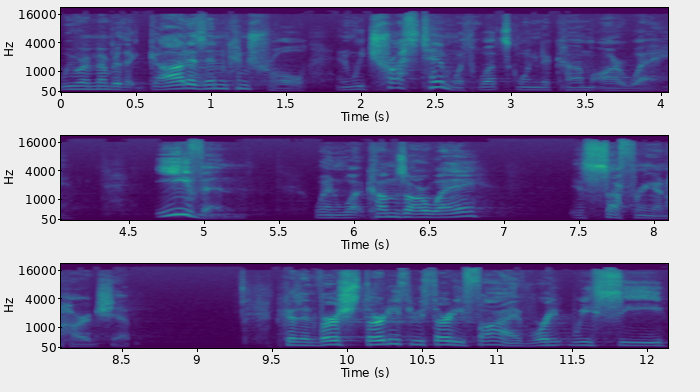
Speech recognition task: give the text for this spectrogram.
we remember that God is in control and we trust him with what's going to come our way, even when what comes our way is suffering and hardship. Because in verse 30 through 35, we see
